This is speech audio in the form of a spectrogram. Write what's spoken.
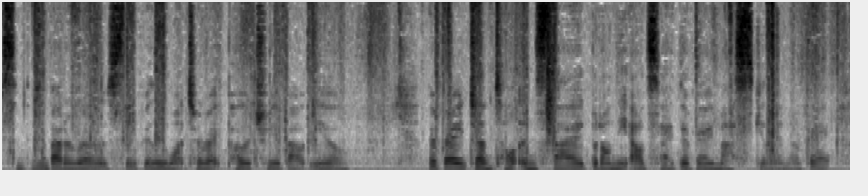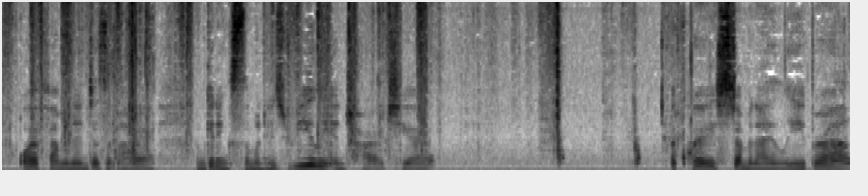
something about a rose. They really want to write poetry about you. They're very gentle inside, but on the outside, they're very masculine, okay? Or feminine, doesn't matter. I'm getting someone who's really in charge here. Aquarius, Gemini, Libra.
